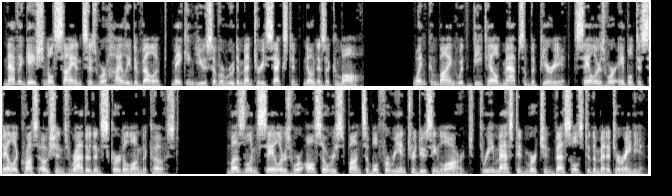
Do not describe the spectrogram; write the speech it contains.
Navigational sciences were highly developed, making use of a rudimentary sextant known as a kamal. When combined with detailed maps of the period, sailors were able to sail across oceans rather than skirt along the coast. Muslim sailors were also responsible for reintroducing large, three-masted merchant vessels to the Mediterranean.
